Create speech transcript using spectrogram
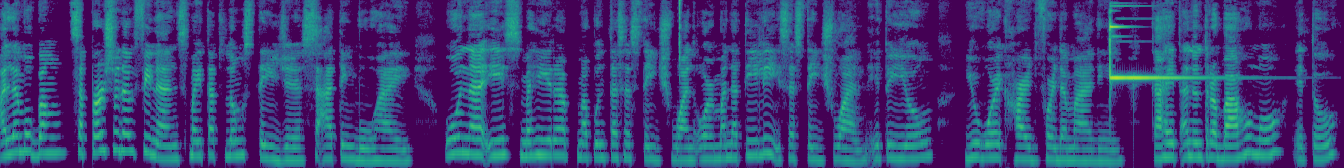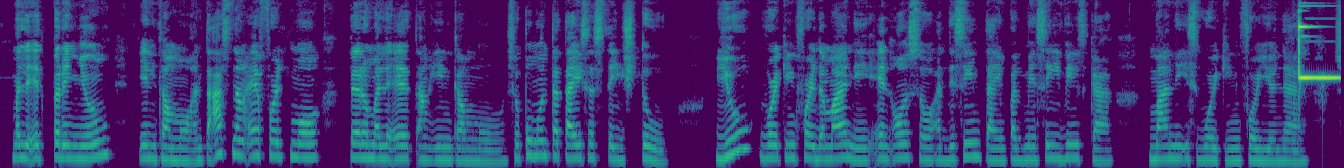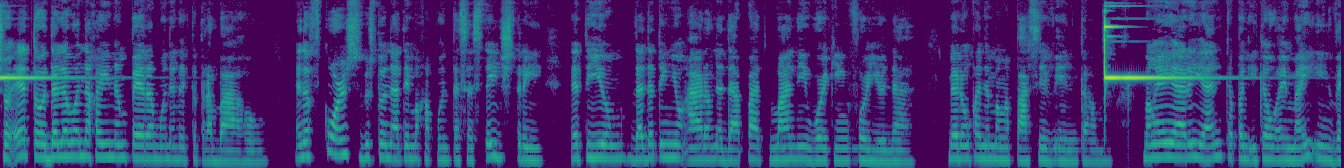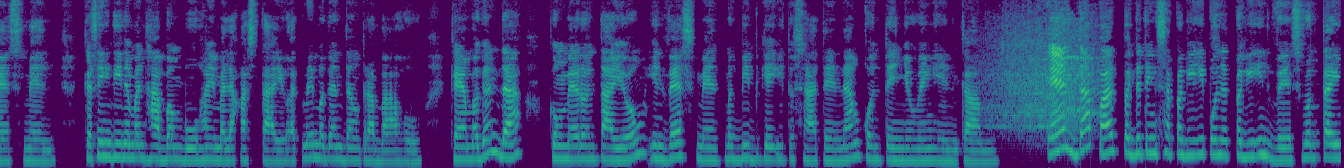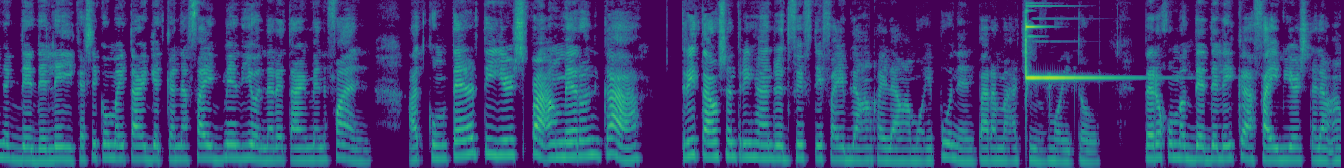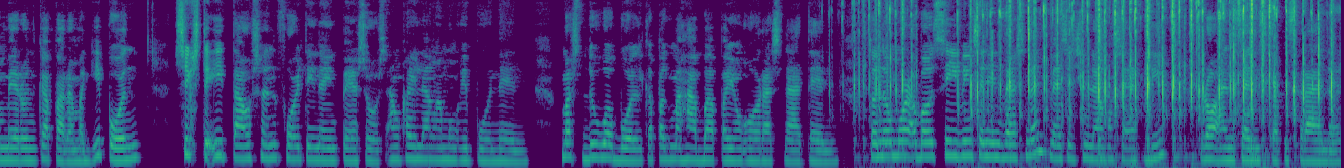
Alam mo bang sa personal finance may tatlong stages sa ating buhay. Una is mahirap mapunta sa stage 1 or manatili sa stage 1. Ito yung you work hard for the money. Kahit anong trabaho mo, ito, maliit pa rin yung income mo. Ang taas ng effort mo, pero maliit ang income mo. So pumunta tayo sa stage 2. You working for the money and also at the same time, pag may savings ka, money is working for you na. So eto, dalawa na kayo ng pera mo na nagtatrabaho. And of course, gusto natin makapunta sa stage 3. Ito yung dadating yung araw na dapat money working for you na. Meron ka ng mga passive income. Mangyayari yan kapag ikaw ay may investment. Kasi hindi naman habang buhay malakas tayo at may magandang trabaho. Kaya maganda kung meron tayong investment, magbibigay ito sa atin ng continuing income. And dapat, pagdating sa pag-iipon at pag invest huwag tayo nagde-delay. Kasi kung may target ka na 5 million na retirement fund, at kung 30 years pa ang meron ka, 3,355 lang ang kailangan mo ipunin para ma-achieve mo ito. Pero kung magde-delay ka, 5 years na lang ang meron ka para mag-ipon, 68,049 pesos ang kailangan mong ipunin. Mas doable kapag mahaba pa yung oras natin. To know more about savings and investment, message lang ako sa FB, Ro Angelis Capistrano.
